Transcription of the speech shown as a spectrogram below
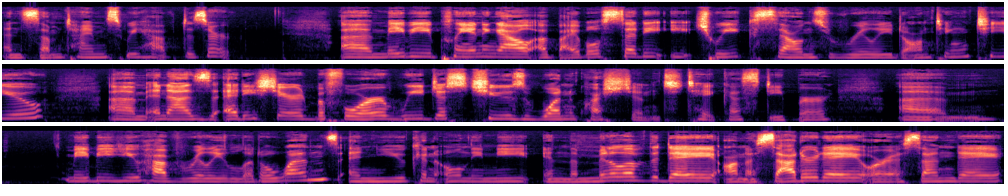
and sometimes we have dessert. Um, maybe planning out a Bible study each week sounds really daunting to you. Um, and as Eddie shared before, we just choose one question to take us deeper. Um, maybe you have really little ones and you can only meet in the middle of the day on a Saturday or a Sunday.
